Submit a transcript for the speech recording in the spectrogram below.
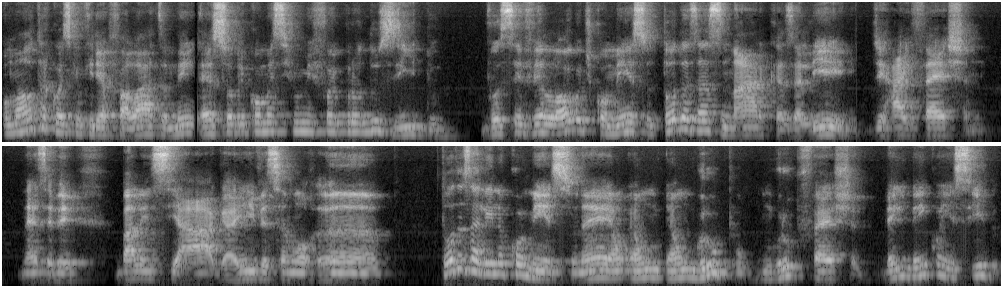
uma outra coisa que eu queria falar também é sobre como esse filme foi produzido. Você vê logo de começo todas as marcas ali de high fashion, né? Você vê Balenciaga, Yves Saint Laurent, todas ali no começo, né? É um, é um é grupo, um grupo fashion bem, bem conhecido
